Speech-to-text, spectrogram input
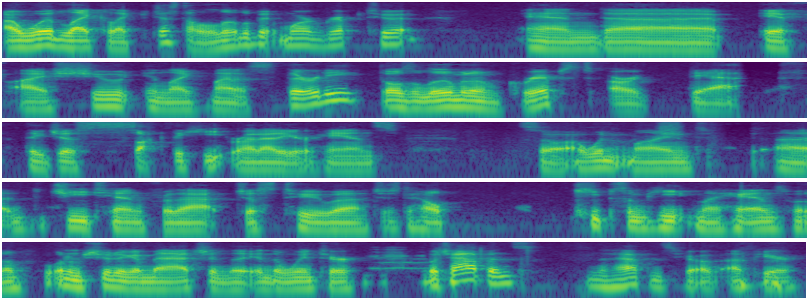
I would like like just a little bit more grip to it. And uh, if I shoot in like minus thirty, those aluminum grips are death. They just suck the heat right out of your hands. So I wouldn't mind uh, G10 for that, just to uh, just to help keep some heat in my hands when I'm when I'm shooting a match in the in the winter, which happens. That happens here up here.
